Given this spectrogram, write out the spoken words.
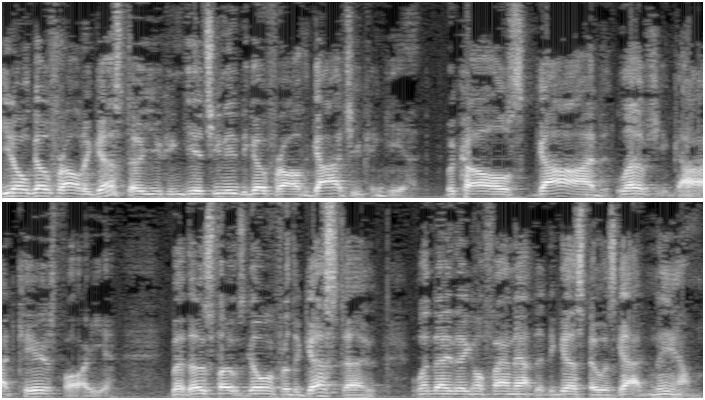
you don't go for all the gusto you can get, you need to go for all the God you can get. Because God loves you, God cares for you. But those folks going for the gusto, one day they're going to find out that the gusto has gotten them.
